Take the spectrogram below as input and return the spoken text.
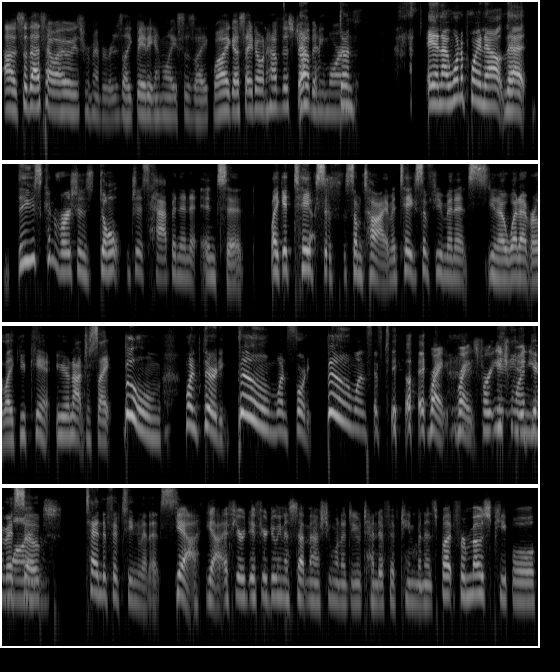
Uh, so that's how I always remember it is like beta amylase is like, well, I guess I don't have this job Yep, anymore. Done. And I want to point out that these conversions don't just happen in an instant. Like it takes Yes. a- some time. It takes a few minutes, you know, whatever. Like you can't, you're not just like boom, 130, boom, 140, boom, 150. Like Right, right. For each to one you give it some- want. 10 to 15 minutes. Yeah, yeah. If you're if you're doing a step mash, you want to do 10 to 15 minutes. But for most people,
